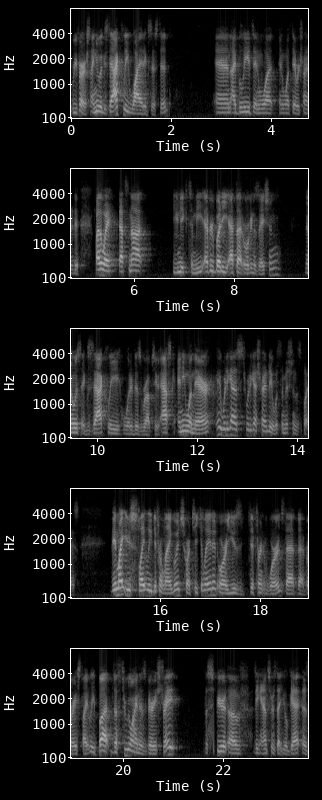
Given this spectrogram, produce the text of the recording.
reverse. I knew exactly why it existed, and I believed in what, in what they were trying to do. By the way, that's not unique to me. Everybody at that organization knows exactly what it is we're up to. Ask anyone there, hey, what are you guys, what are you guys trying to do? What's the mission of this place? They might use slightly different language to articulate it or use different words that, that vary slightly, but the through line is very straight. The spirit of the answers that you'll get is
